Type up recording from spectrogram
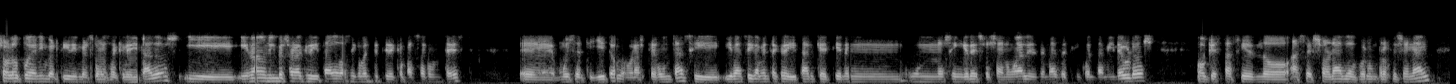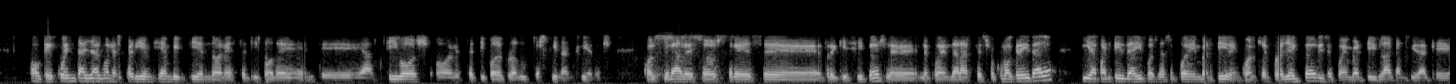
solo pueden invertir inversores acreditados y, y nada, un inversor acreditado básicamente tiene que pasar un test eh, muy sencillito, con unas preguntas y, básicamente acreditar que tienen unos ingresos anuales de más de 50.000 euros o que está siendo asesorado por un profesional o que cuenta ya con experiencia invirtiendo en este tipo de, activos o en este tipo de productos financieros. Cualquiera de esos tres eh, requisitos le, pueden dar acceso como acreditado y a partir de ahí pues ya se puede invertir en cualquier proyecto y se puede invertir la cantidad que,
